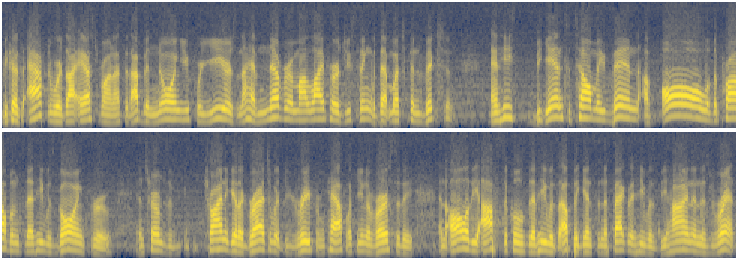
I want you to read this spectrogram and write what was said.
Because afterwards, I asked Ron, I said, I've been knowing you for years, and I have never in my life heard you sing with that much conviction. And he began to tell me then of all of the problems that he was going through in terms of trying to get a graduate degree from Catholic University and all of the obstacles that he was up against, and the fact that he was behind in his rent,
